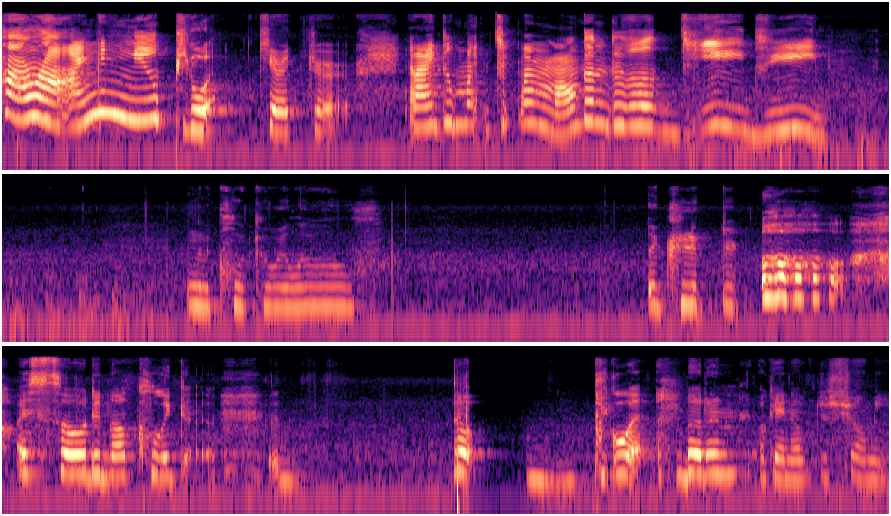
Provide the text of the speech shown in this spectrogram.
Hara. I'm the new pure character. And I do my take my mouth and do the GG. I'm gonna click a remove. I clicked it. Oh, I so did not click the pickle button. Okay, now just show me.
